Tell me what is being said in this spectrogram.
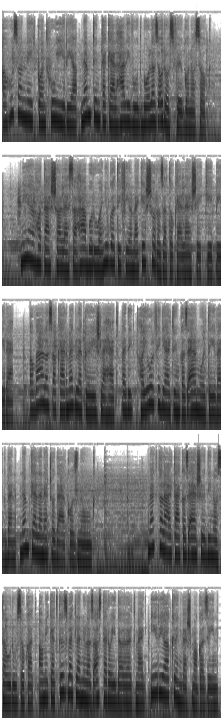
A 24.hu írja, nem tűntek el Hollywoodból az orosz főgonoszok. Milyen hatással lesz a háború a nyugati filmek és sorozatok ellenségképére? A válasz akár meglepő is lehet, pedig, ha jól figyeltünk az elmúlt években, nem kellene csodálkoznunk. Megtalálták az első dinoszauruszokat, amiket közvetlenül az aszteroida ölt meg, írja a könyves magazin.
